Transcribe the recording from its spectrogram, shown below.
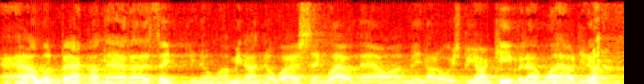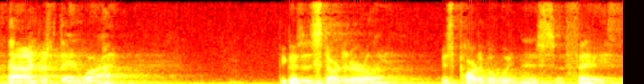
And I look back on that, I think, you know, I mean, I know why I sing loud now. I may not always be on key, but I'm loud, you know. I understand why. Because it started early. It's part of a witness of faith.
